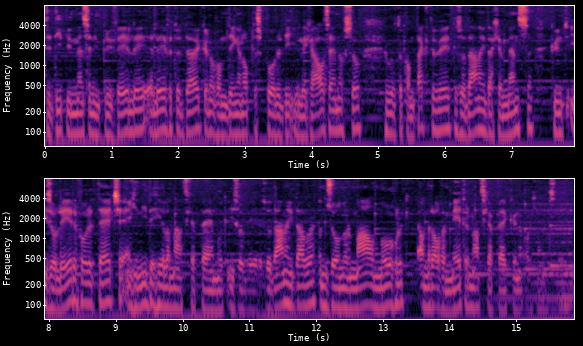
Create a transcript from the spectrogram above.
te diep in mensen in privéleven te duiken of om dingen op te sporen die illegaal zijn of zo. Je wilt de contacten weten zodanig dat je mensen kunt isoleren voor een tijdje en je niet de hele maatschappij moet isoleren. Zodanig dat we een zo normaal mogelijk anderhalve meter maatschappij kunnen organiseren.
